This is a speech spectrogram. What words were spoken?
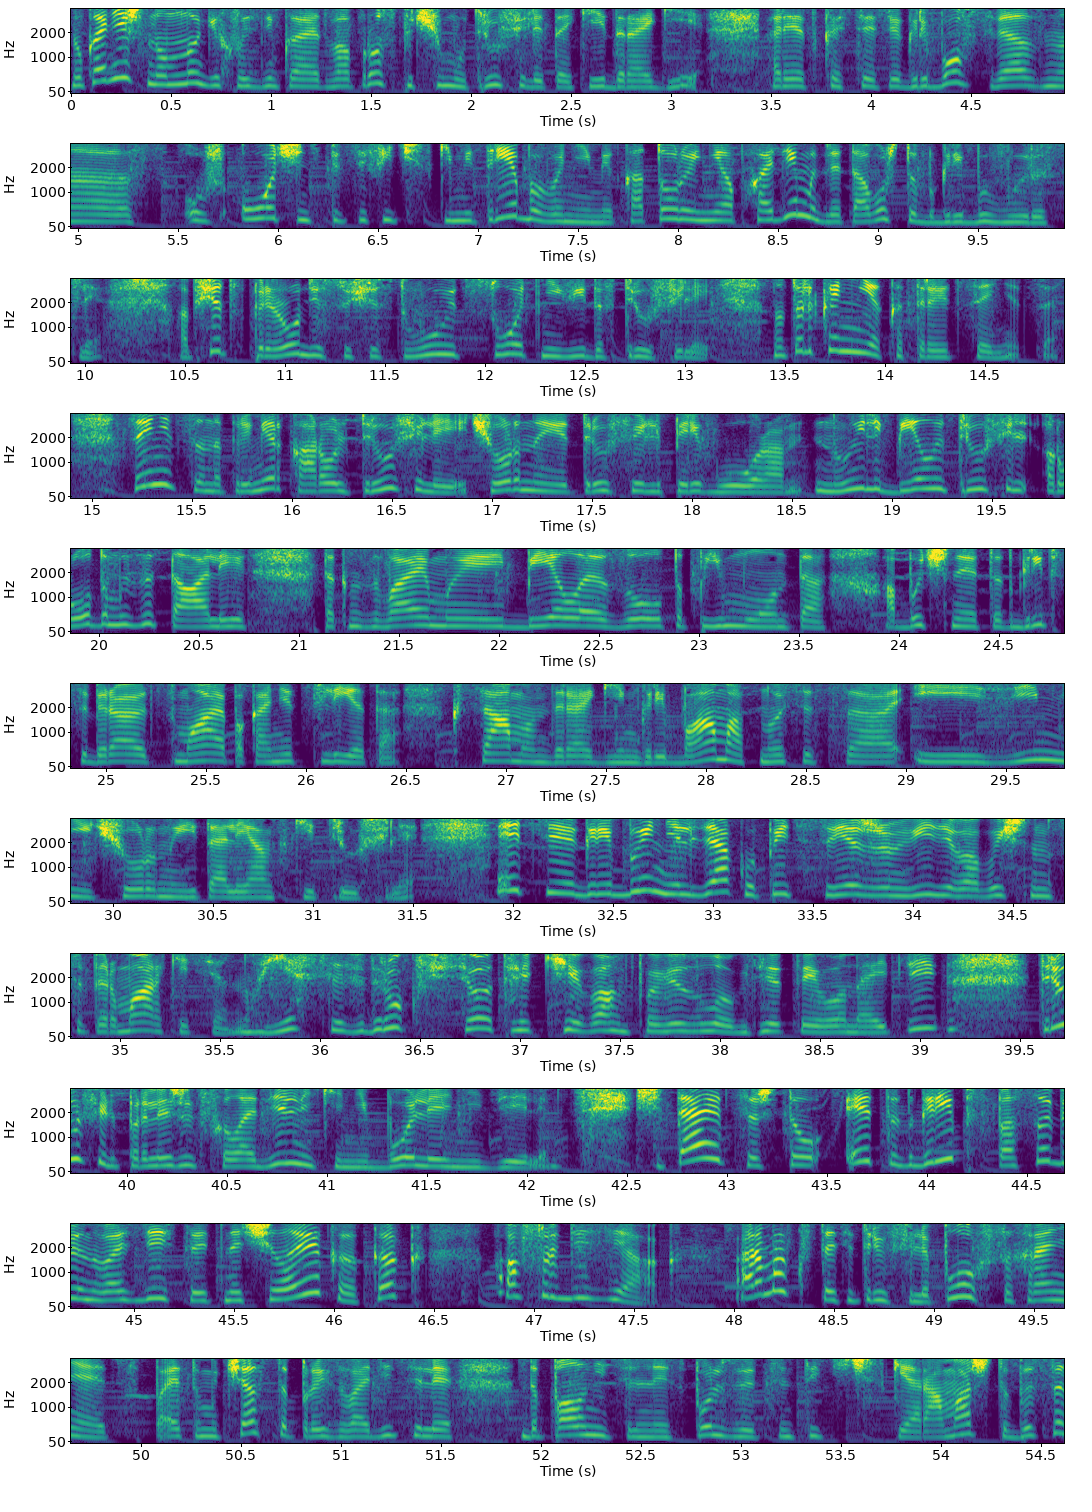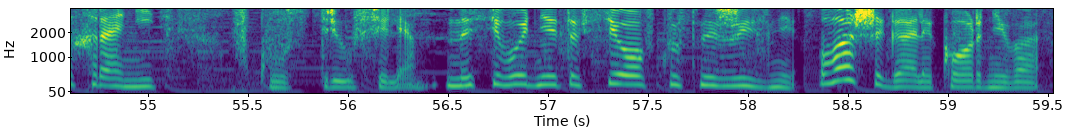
Ну, конечно, у многих возникает вопрос, почему трюфели такие дорогие. Редкость этих грибов связана с уж очень специфическими требованиями, которые необходимы для того, чтобы грибы выросли. Вообще-то в природе существует сотни видов трюфелей, но только некоторые ценятся. Ценится, например, король трюфелей, черный трюфель Перегора, ну или белый трюфель родом из Италии, так называемый белое золото Пьемонта. Обычно этот гриб собирают с мая по конец лета. К самым дорогим грибам относятся и зимние черные итальянские трюфели. Эти грибы нельзя купить в свежем виде в обычном супермаркете, но если вдруг все-таки вам повезло где-то его найти, трюфель пролежит в холодильнике не более недели. Считается, что этот гриб способен воздействовать на человека как афродизиак. Аромат, кстати, трюфеля плохо сохраняется, поэтому часто производители дополнительно используют синтетический аромат, чтобы сохранить вкус трюфеля. На сегодня это все о вкусной жизни. Ваша Галя Корнева.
